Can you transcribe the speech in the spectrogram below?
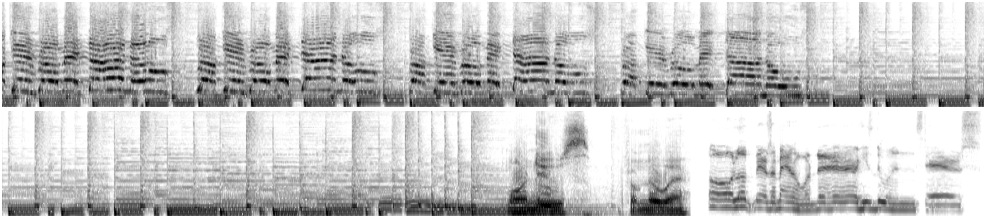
Rock and roll McDonald's. Rock and roll McDonald's. Rock and roll McDonald's. Rock and roll McDonald's. There's a man over there. He's doing stairs.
